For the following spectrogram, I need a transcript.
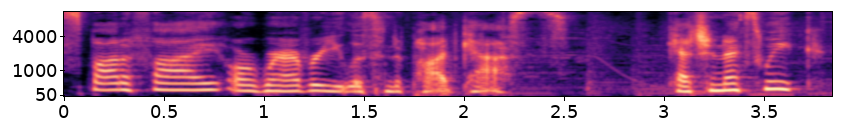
Spotify, or wherever you listen to podcasts. Catch you next week.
